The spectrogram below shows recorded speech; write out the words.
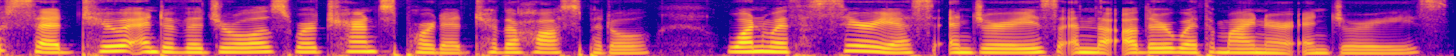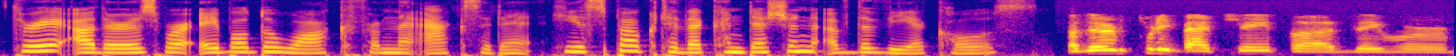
said two individuals were transported to the hospital, one with serious injuries and the other with minor injuries. Three others were able to walk from the accident. He spoke to the condition of the vehicles. Uh, they're in pretty bad shape. Uh, they were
